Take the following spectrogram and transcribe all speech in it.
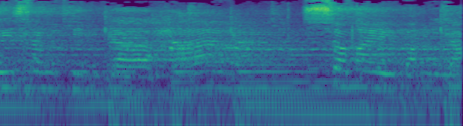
sa isang tindahan sa may bakla.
